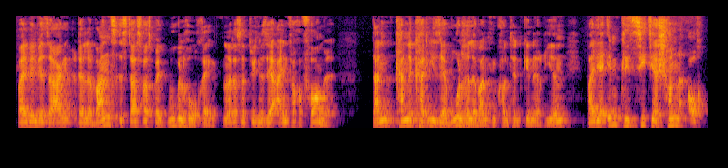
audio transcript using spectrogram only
Weil wenn wir sagen, Relevanz ist das, was bei Google hochrankt, ne, das ist natürlich eine sehr einfache Formel. Dann kann eine KI sehr wohl relevanten Content generieren, weil ja implizit ja schon auch,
